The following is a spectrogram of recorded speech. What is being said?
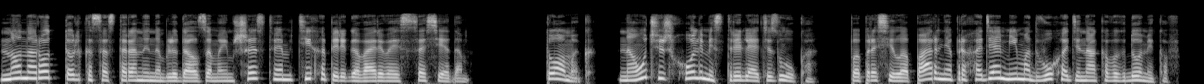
Но народ только со стороны наблюдал за моим шествием, тихо переговариваясь с соседом. «Томик, «Научишь Холми стрелять из лука?» – попросила парня, проходя мимо двух одинаковых домиков.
